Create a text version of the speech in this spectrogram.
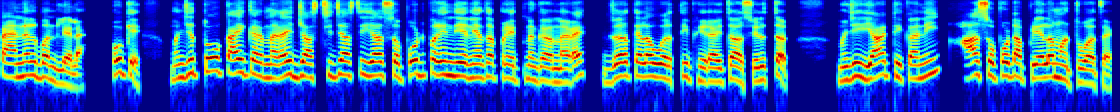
पॅनल बनलेला आहे. ओके म्हणजे तो काय करणार आहे? जास्तीत जास्त या सपोर्ट पर्यंत येण्याचा प्रयत्न करणार आहे. जर त्याला वरती फिरायचं असेल तर. म्हणजे या ठिकाणी हा सपोर्ट आपल्याला महत्त्वाचा आहे.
